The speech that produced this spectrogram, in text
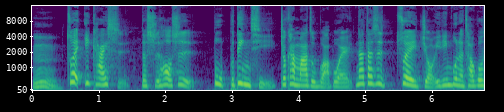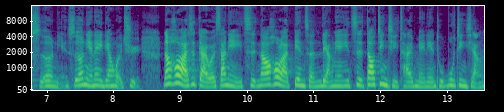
嗯，最一开始的时候是不不定期，就看妈祖不不会，那但是最久一定不能超过十二年，十二年内一定要回去。那后，后来是改为三年一次，然后后来变成两年一次，到近期才每年徒步进香。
